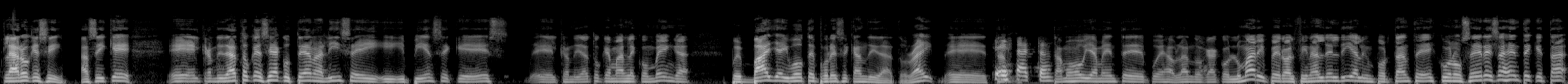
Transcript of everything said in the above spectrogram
Claro que sí. Así que eh, el candidato que sea que usted analice y, y- piense que es el candidato que más le convenga, pues vaya y vote por ese candidato, right? Eh, tam- Exacto. Estamos obviamente pues hablando acá con Lumari, pero al final del día lo importante es conocer a esa gente que está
